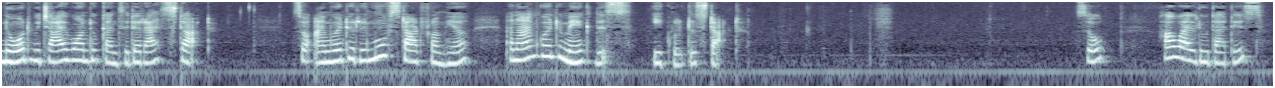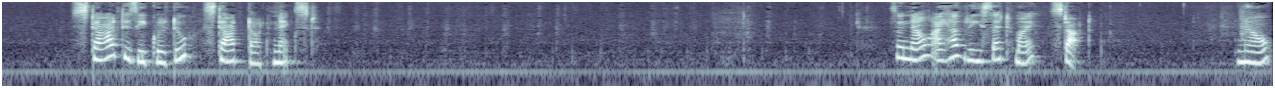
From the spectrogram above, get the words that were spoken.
node which I want to consider as start. So I'm going to remove start from here and I'm going to make this equal to start. So how I'll do that is start is equal to start dot next. So now I have reset my start. Now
